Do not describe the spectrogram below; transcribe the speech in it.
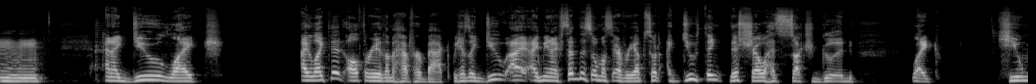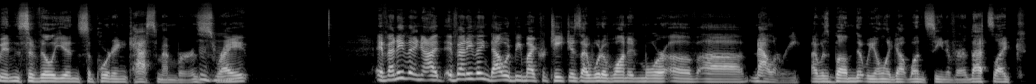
Mhm. and i do like i like that all three of them have her back because i do i i mean i've said this almost every episode i do think this show has such good like human civilian supporting cast members Mhm. right if anything I, if anything that would be my critique is i would have wanted more of uh mallory i was bummed that we only got one scene of her that's like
